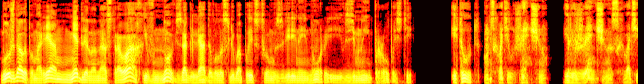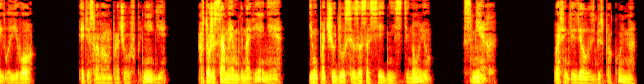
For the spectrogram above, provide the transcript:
блуждала по морям, медленно на островах и вновь заглядывала с любопытством в звериные норы и в земные пропасти. И тут он схватил женщину, или женщина схватила его. Эти слова он прочел в книге, а в то же самое мгновение ему почудился за соседней стеною смех. Васеньке сделалось беспокойно,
